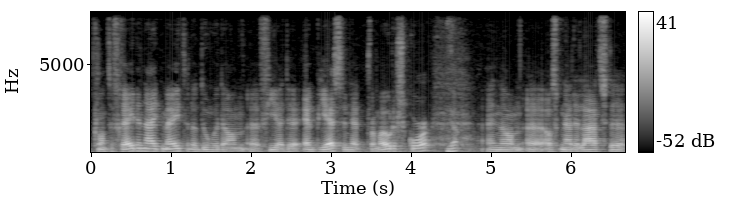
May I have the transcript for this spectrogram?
klanttevredenheid meten, dat doen we dan uh, via de NPS, de Net Promoter Score. Ja. En dan als ik naar de laatste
